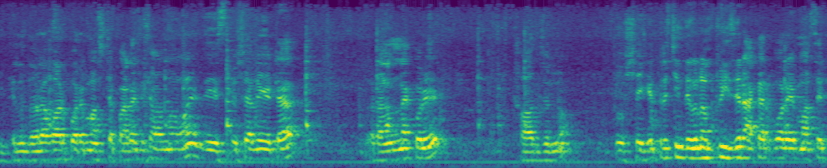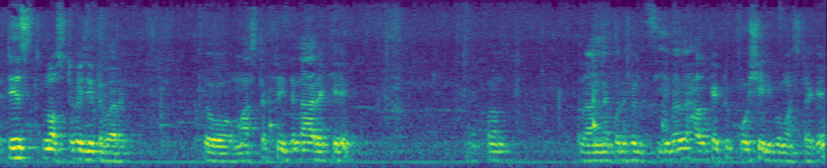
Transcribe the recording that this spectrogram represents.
বিকেলে ধরা হওয়ার পরে মাছটা পাঠিয়ে দিচ্ছে আমার মামা যে স্পেশালি এটা রান্না করে খাওয়ার জন্য। তো সেক্ষেত্রে চিন্তা করলাম ফ্রিজে রাখার পরে মাছের টেস্ট নষ্ট হয়ে যেতে পারে। তো মাছটা ফ্রিজে না রেখে এখন রান্না করে ফেলতেছি। এভাবে হালকা একটু কষিয়ে দিব মাছটাকে।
